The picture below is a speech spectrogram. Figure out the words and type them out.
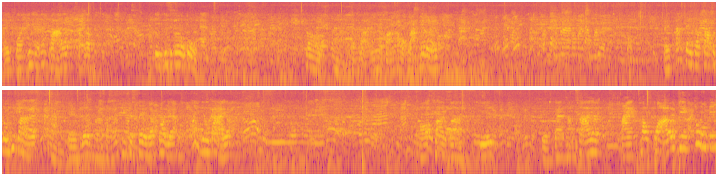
ไอ้บอลขึ้นมาด้านขวาครับสำหรับอินวิซิเบิลโอ้ก็แหม่จังหวะนี้เนี่ยบังออกหลังไปเลยเป็นตั้งใจจะปาประตูขึ้นมาครับแหม่เกมเริ่มมาสองนาทีเสร็จๆแล้วก็ยังไม่มีโอกาสครับ อผ่านมาอีทเปลี่ยนการทางซ้ายครับแต่งเข้าขวาแล้วยิงลูกนี้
